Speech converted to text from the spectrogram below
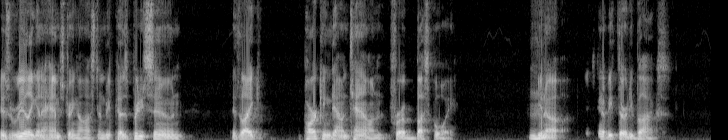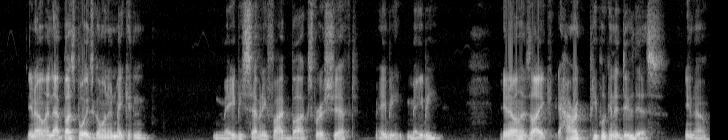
is really going to hamstring Austin because pretty soon it's like parking downtown for a busboy. You Mhm. know, it's going to be thirty bucks. You know, and that busboy's going and making maybe seventy five bucks for a shift. Maybe, maybe. You know, it's like, how are people going to do this? You know,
